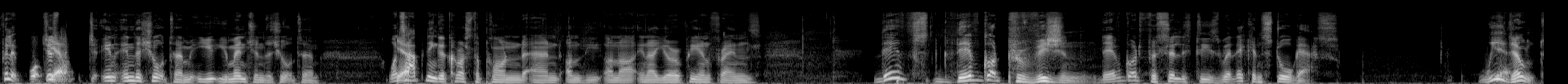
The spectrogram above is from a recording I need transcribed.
Philip, Well, just yeah. in in the short term, you, you mentioned the short term. What's Yeah. happening across the pond and on the on our in our European friends? They've they've got provision. They've got facilities where they can store gas. We Yeah. don't.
